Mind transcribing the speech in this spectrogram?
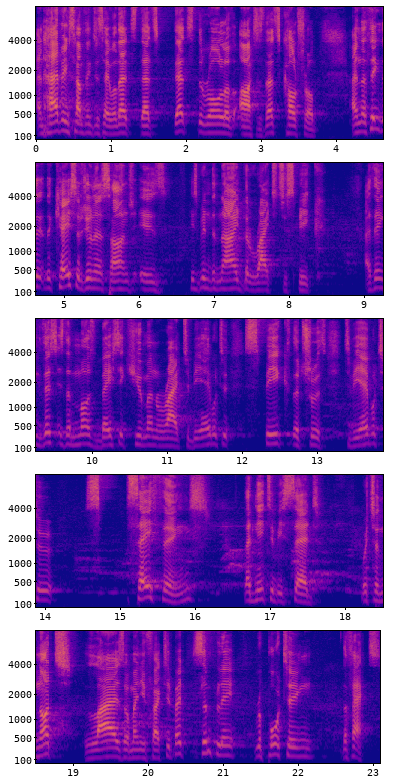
And having something to say, well, that's, that's, that's the role of artists, that's cultural. And I think that the case of Julian Assange is he's been denied the right to speak. I think this is the most basic human right to be able to speak the truth, to be able to say things that need to be said, which are not lies or manufactured, but simply reporting the facts.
